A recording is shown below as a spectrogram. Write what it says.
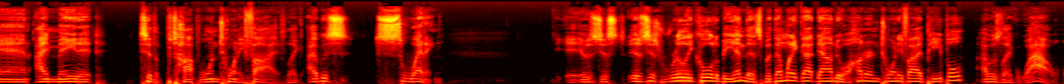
and I made it to the top 125. Like I was sweating. It was just it was just really cool to be in this. But then when it got down to 125 people, I was like, wow.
